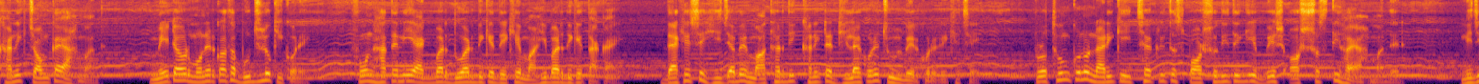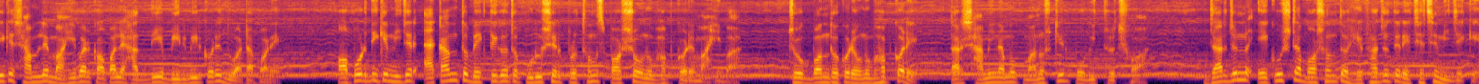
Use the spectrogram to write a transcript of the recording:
খানিক চমকায় আহমাদ। মেয়েটা ওর মনের কথা বুঝল কি করে? ফোন হাতে নিয়ে একবার দুয়ার দিকে দেখে মাহিবার দিকে তাকায়। দেখে সে হিজাবের মাথার দিক খানিকটা ঢিলা করে চুল বের করে রেখেছে। প্রথম কোনো নারীকে ইচ্ছাকৃত স্পর্শ দিতে গিয়ে বেশ অস্বস্তি হয় আহমাদের। নিজেকে সামলে মাহিবার কপালে হাত দিয়ে বিড়বিড় করে দুয়াটা পড়ে। অপরদিকে নিজের একান্ত ব্যক্তিগত পুরুষের প্রথম স্পর্শ অনুভব করে মাহিবা। চোখ বন্ধ করে অনুভব করে তার স্বামী নামক মানুষটির পবিত্র ছোঁয়া। যার জন্য একুশটা বসন্ত হেফাজতে রেখেছে নিজেকে।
